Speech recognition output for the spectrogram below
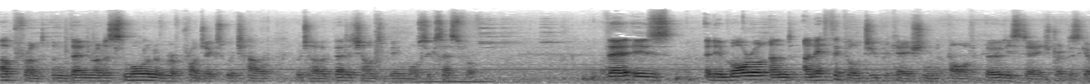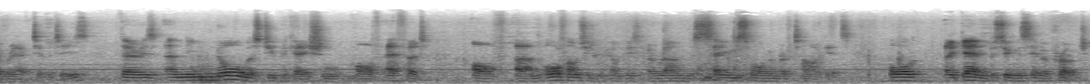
up front, and then run a smaller number of projects which have, which have a better chance of being more successful. There is an immoral and unethical duplication of early stage drug discovery activities. There is an enormous duplication of effort of um, all pharmaceutical companies around the same small number of targets, all again pursuing the same approach.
